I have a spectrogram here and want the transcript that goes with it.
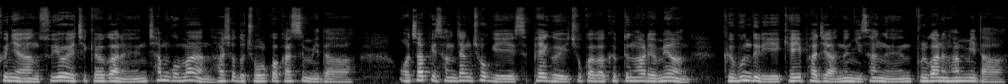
그냥 수요 예측 결과는 참고만 하셔도 좋을 것 같습니다. 어차피 상장 초기 스펙의 주가가 급등하려면 그분들이 개입하지 않는 이상은 불가능합니다.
